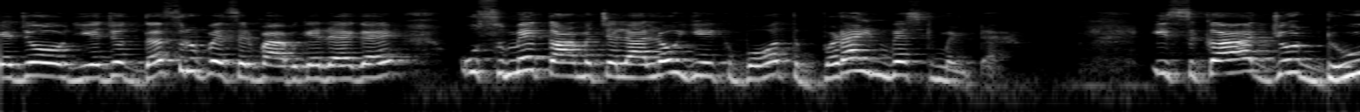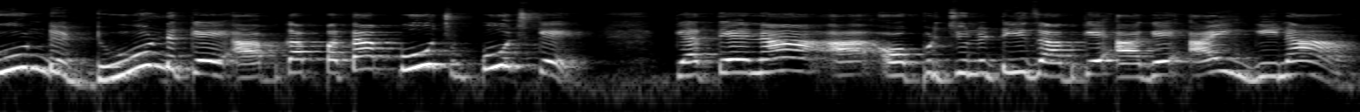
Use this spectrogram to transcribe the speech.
ये जो ये जो दस रुपए सिर्फ़ आपके रह गए, उसमें काम चला लो, ये एक बहुत बड़ा इन्वेस्टमेंट है। इसका जो ढूंढ ढूंढ के आपका पता पूछ पूछ के कहते हैं ना अपॉर्चुनिटीज़ आपके आगे आएँगी ना।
